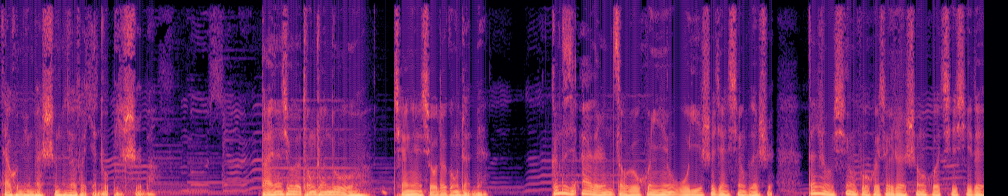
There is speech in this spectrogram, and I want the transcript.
才会明白什么叫做言多必失吧。百年修得同船渡，千年修得共枕眠。跟自己爱的人走入婚姻，无疑是件幸福的事，但这种幸福会随着生活气息的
